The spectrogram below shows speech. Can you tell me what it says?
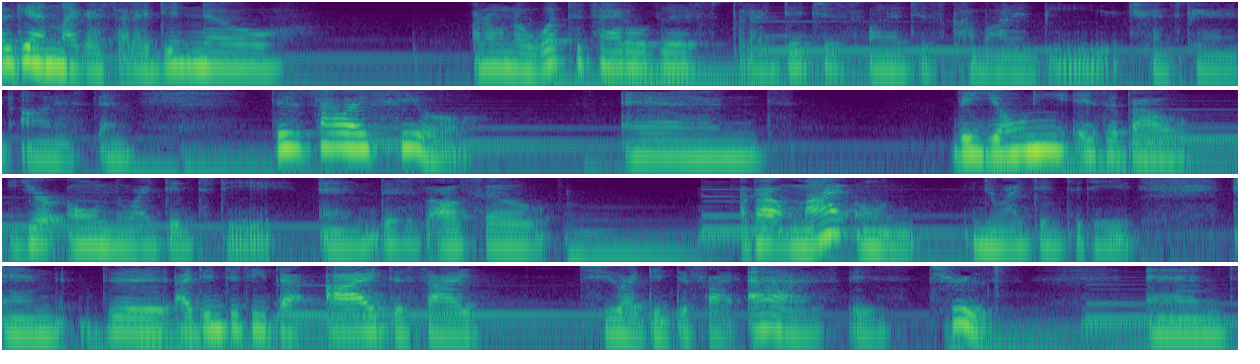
again, like I said, I didn't know, I don't know what to title this, but I did just want to just come on and be transparent and honest. And this is how I feel. And the yoni is about your own new identity. And this is also about my own new identity. And the identity that I decide to identify as is truth. And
